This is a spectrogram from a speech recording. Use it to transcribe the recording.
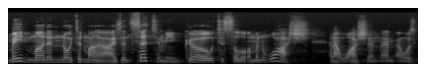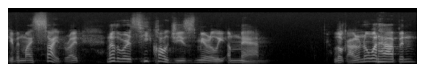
made mud and anointed my eyes and said to me, Go to Siloam and wash. And I washed and, and I was given my sight, right? In other words, he called Jesus merely a man. Look, I don't know what happened.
